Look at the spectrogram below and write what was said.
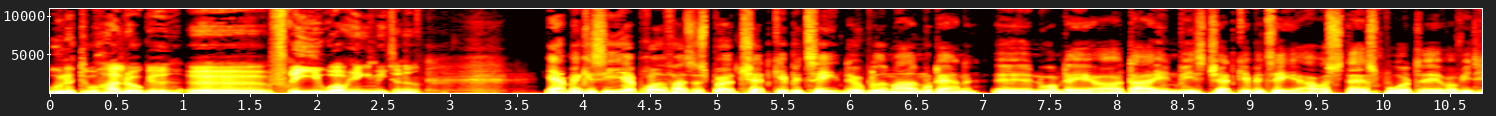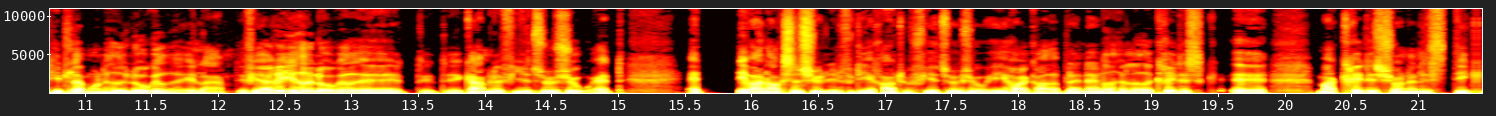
uden at du har lukket øh, frie, uafhængige medier ned. Ja, man kan sige, at jeg prøvede faktisk at spørge ChatGPT. Det er jo blevet meget moderne øh, nu om dagen, og der er henvist ChatGPT også, da jeg spurgte, øh, hvorvidt Hitler måtte havde lukket, eller det fjerde rige havde lukket, øh, det, det gamle 24-7, at, at det var nok sandsynligt, fordi Radio 24 i høj grad blandt andet har lavet kritisk, øh, magtkritisk journalistik.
